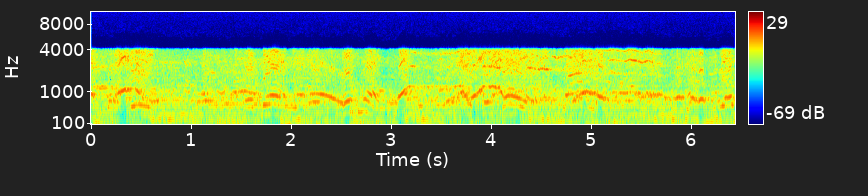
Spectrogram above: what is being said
Ito,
